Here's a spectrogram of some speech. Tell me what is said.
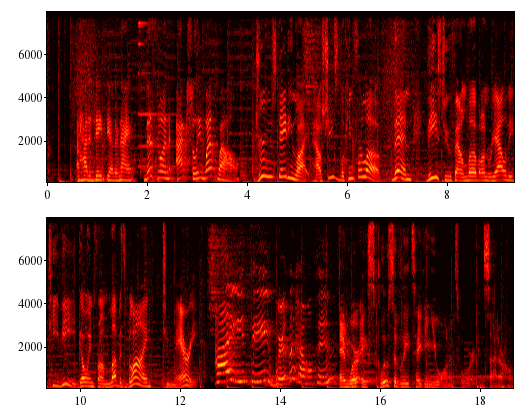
I had a date the other night. This one actually went well. Drew's dating life, how she's looking for love. Then, these two found love on reality TV, going from Love is Blind to Married. Hi, ET. We're the Hamiltons. And we're exclusively taking you on a tour inside our home.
